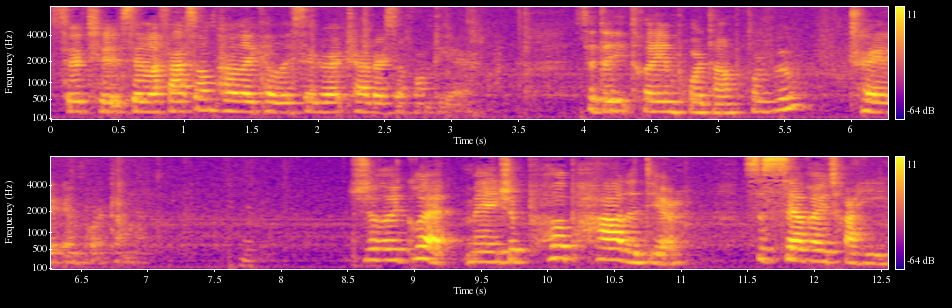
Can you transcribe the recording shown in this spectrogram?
surtout, c'est la façon par laquelle les cigarettes traversent la frontière. C'était très important pour vous? Très important. Je regrette, mais je peux pas le dire. Ce serait trahi.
